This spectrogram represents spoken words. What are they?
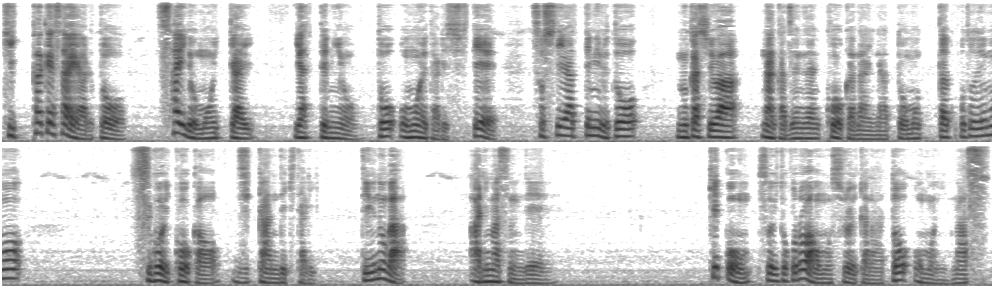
きっかけさえあると再度もう一回やってみようと思えたりしてそしてやってみると昔はなんか全然効果ないなと思ったことでもすごい効果を実感できたりっていうのがありますんで結構そういうところは面白いかなと思います。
